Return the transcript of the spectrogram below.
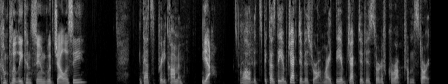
completely consumed with jealousy. That's pretty common. Yeah. Well, it's because the objective is wrong, right? The objective is sort of corrupt from the start.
